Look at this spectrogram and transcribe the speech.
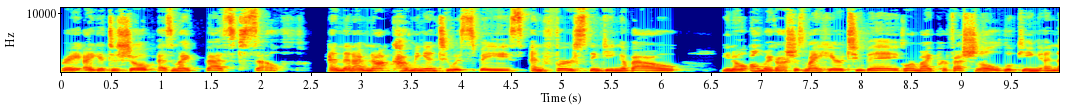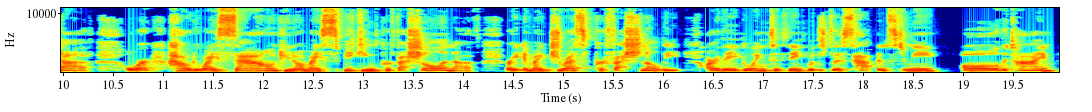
right? I get to show up as my best self. And then I'm not coming into a space and first thinking about, you know, oh my gosh, is my hair too big or am I professional looking enough? Or how do I sound? You know, am I speaking professional enough? Right? Am I dressed professionally? Are they going to think, which this happens to me all the time?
